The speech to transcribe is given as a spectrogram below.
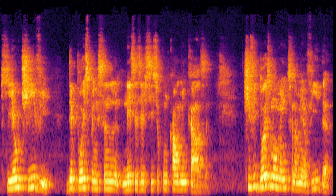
que eu tive depois pensando nesse exercício com calma em casa? Tive dois momentos na minha vida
